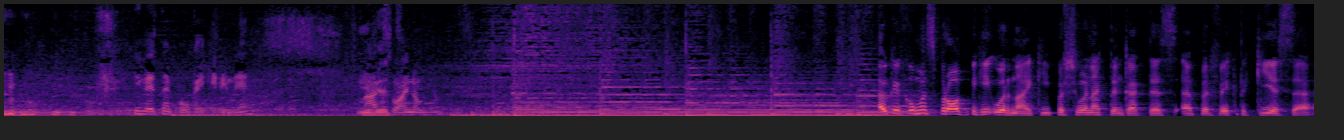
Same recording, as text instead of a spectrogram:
Jy weet my poggetjie nie. Jy Maar weet- swaai nou. Okay, kom ons praat bietjie oor Nike. Persoonlik dink ek dis 'n perfekte keuse.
